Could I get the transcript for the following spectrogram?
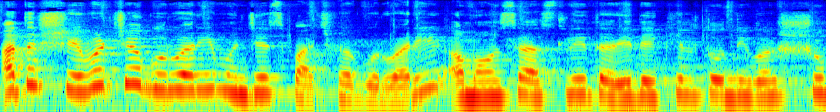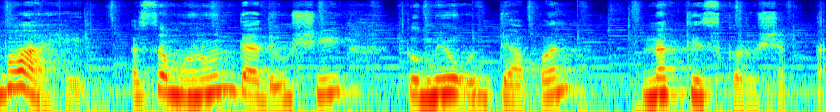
आता शेवटच्या गुरुवारी म्हणजेच पाचव्या गुरुवारी अमावस्या असली तरी देखील तो दिवस शुभ आहे असं म्हणून त्या दिवशी तुम्ही उद्यापन नक्कीच करू शकता.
